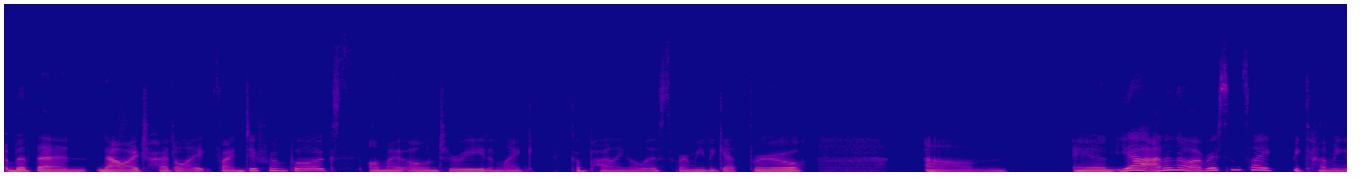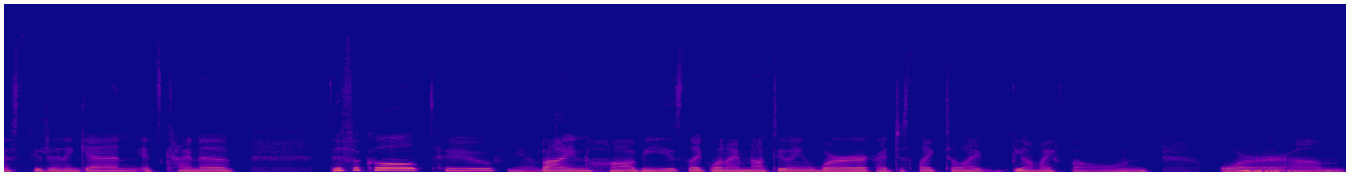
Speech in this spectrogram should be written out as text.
but then now I try to like find different books on my own to read and like compiling a list for me to get through. Um and yeah, I don't know, ever since like becoming a student again, it's kind of difficult to yeah. find hobbies like when i'm not doing work i just like to like be on my phone or Mhm. um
